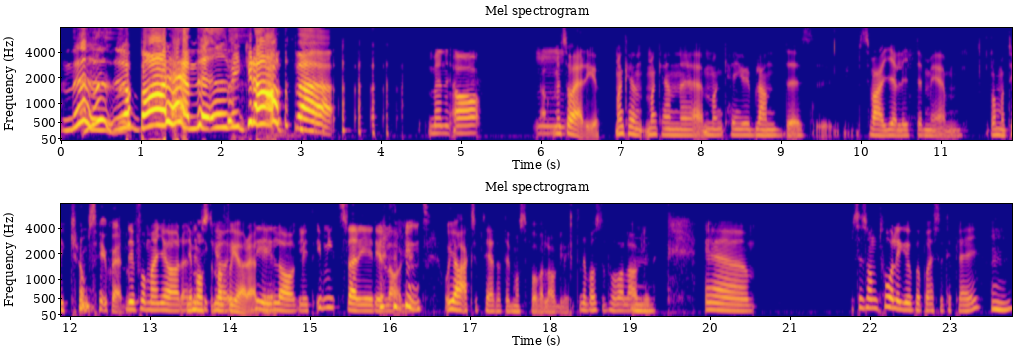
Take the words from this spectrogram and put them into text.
nej, jag bar henne i min kropp! Men ja. Ja, Mm. men så är det ju. Man kan, man kan, eh, man kan ju ibland eh, svaja lite med mm, vad man tycker om sig själv. Det får man göra. Det måste tycker man få göra, Det är det- lagligt. I mitt Sverige är det lagligt. Och jag har accepterat att det måste få vara lagligt. det måste få vara Mm. lagligt. Eh, säsong två ligger uppe på SVT Play. Mm.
